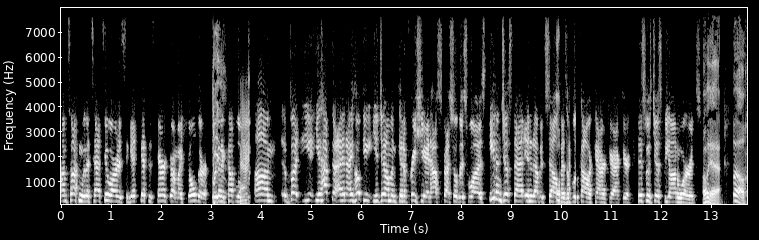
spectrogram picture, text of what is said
I'm talking with a tattoo artist to get get this character on my shoulder within a couple of weeks. Um, but you, you have to, and I hope you, you gentlemen can appreciate how special this was. Even just that in and of itself, as a blue collar character actor, this was just beyond words. Oh yeah. Well,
